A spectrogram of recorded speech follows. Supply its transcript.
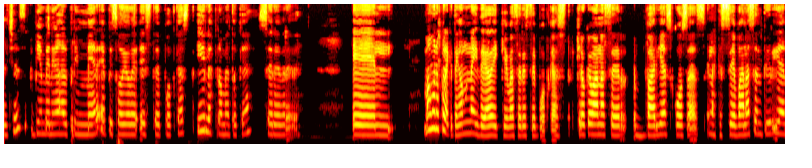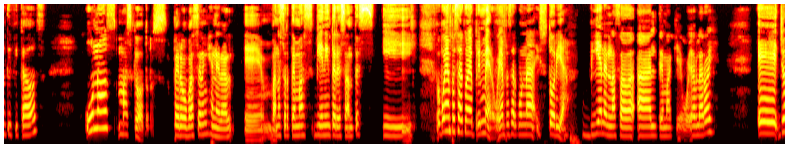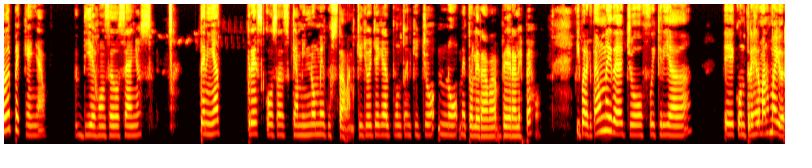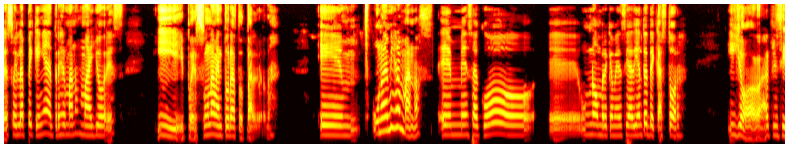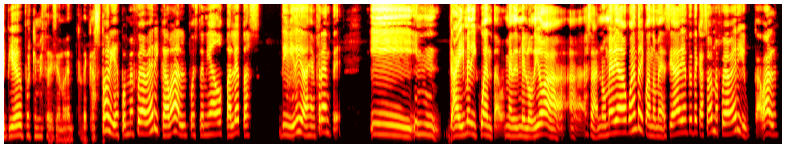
Welches. Bienvenidos al primer episodio de este podcast y les prometo que seré breve. El, más o menos para que tengan una idea de qué va a ser este podcast, creo que van a ser varias cosas en las que se van a sentir identificados, unos más que otros, pero va a ser en general, eh, van a ser temas bien interesantes y pues voy a empezar con el primero, voy a empezar con una historia bien enlazada al tema que voy a hablar hoy. Eh, yo de pequeña, 10, 11, 12 años, tenía tres cosas que a mí no me gustaban, que yo llegué al punto en que yo no me toleraba ver al espejo. Y para que tengan una idea, yo fui criada eh, con tres hermanos mayores, soy la pequeña de tres hermanos mayores y pues una aventura total, ¿verdad? Eh, uno de mis hermanos eh, me sacó eh, un nombre que me decía dientes de castor. Y yo al principio, ¿por qué me está diciendo dientes de castor? Y después me fui a ver y cabal, pues tenía dos paletas divididas enfrente. Y, y ahí me di cuenta, me, me lo dio a, a, o sea, no me había dado cuenta y cuando me decía dientes de castor me fui a ver y cabal,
